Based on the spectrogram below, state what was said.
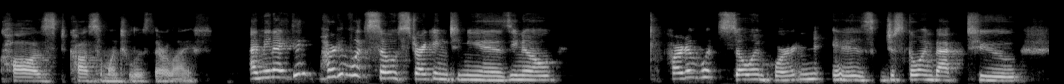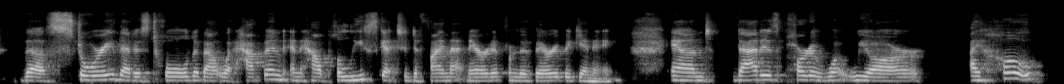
caused caused someone to lose their life. I mean, I think part of what's so striking to me is, you know, part of what's so important is just going back to the story that is told about what happened and how police get to define that narrative from the very beginning. And that is part of what we are I hope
